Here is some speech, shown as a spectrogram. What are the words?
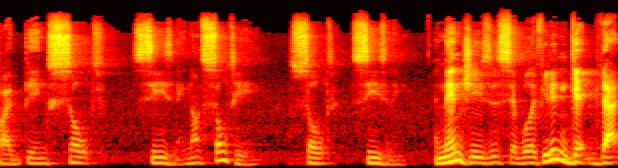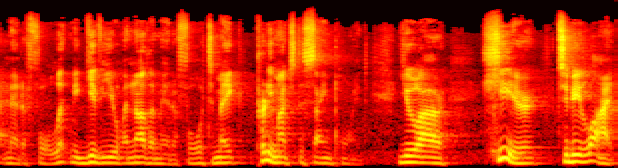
by being salt seasoning, not salty, salt seasoning? And then Jesus said, Well, if you didn't get that metaphor, let me give you another metaphor to make pretty much the same point. You are here to be light,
